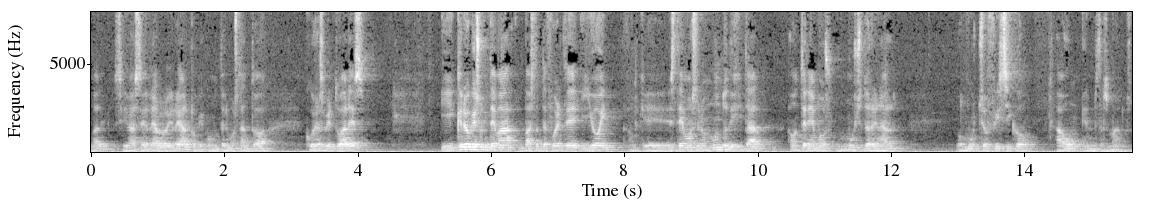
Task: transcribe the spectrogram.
¿vale? Si va a ser real o irreal, porque como tenemos tanto cosas virtuales, y creo que es un tema bastante fuerte y hoy, aunque estemos en un mundo digital, aún tenemos mucho terrenal o mucho físico aún en nuestras manos.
